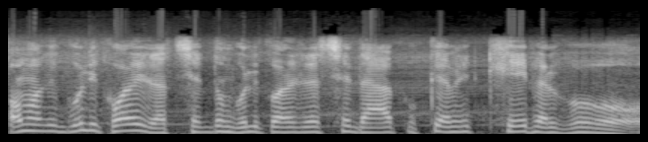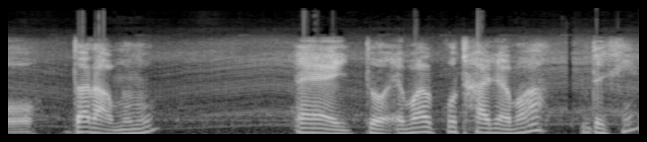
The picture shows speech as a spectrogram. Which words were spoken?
আমাকে গুলি করে যাচ্ছে, একদম গুলি করে যাচ্ছে। দেখ, ওকে আমি খেয়ে ফেলব। দাঁড়া, মনু। এই তো, এবার কোথায় যাবা? দেখি।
